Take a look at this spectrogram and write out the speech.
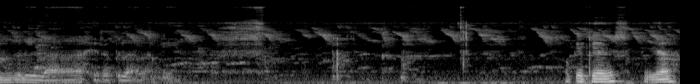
Alhamdulillahirrahmanirrahim Oke okay guys ya.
